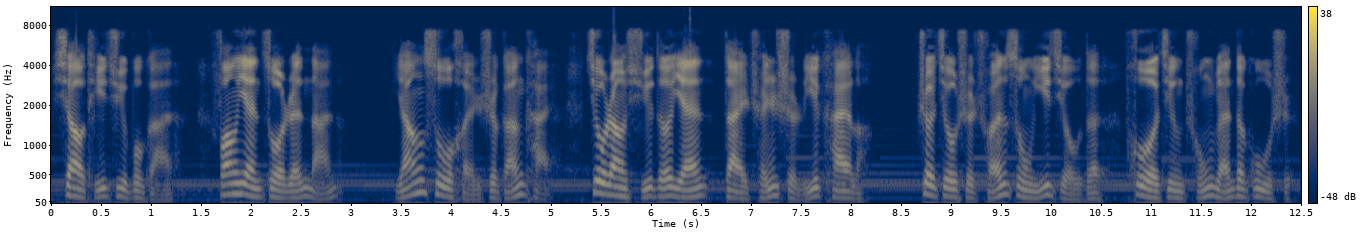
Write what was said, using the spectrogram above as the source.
笑题俱不敢，方燕做人难。”杨素很是感慨，就让徐德言带陈氏离开了。这就是传颂已久的破镜重圆的故事，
